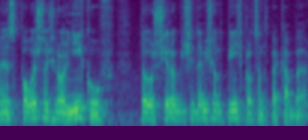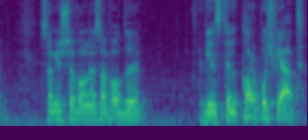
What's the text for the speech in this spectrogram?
y, społeczność rolników, to już się robi 75% PKB. Są jeszcze wolne zawody, więc ten korpoświat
